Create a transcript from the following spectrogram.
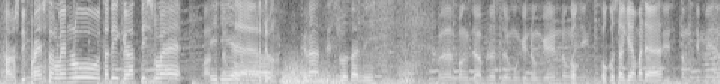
Harus di pressure lane lu. Tadi gratis le. Mantap. Ya, Iya. Gratis lu tadi. Bang Jabra sudah menggendong-gendong anjing. Fokus lagi Ahmad ya. Sistem timnya.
